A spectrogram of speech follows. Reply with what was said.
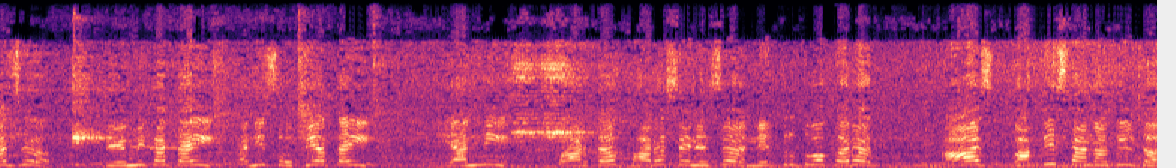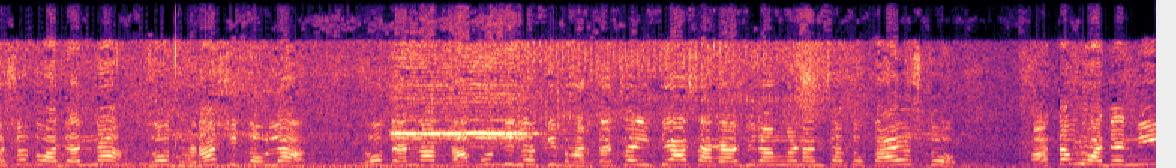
आज जेमिका ताई आणि सोफिया ताई यांनी भारतात भारत सेनेचं नेतृत्व करत आज पाकिस्तानातील दहशतवाद्यांना जो धडा शिकवला तो त्यांना दाखवून दिलं की भारताचा इतिहास आहे या वीरांगणांचा तो काय असतो? आतंकवाद्यांनी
